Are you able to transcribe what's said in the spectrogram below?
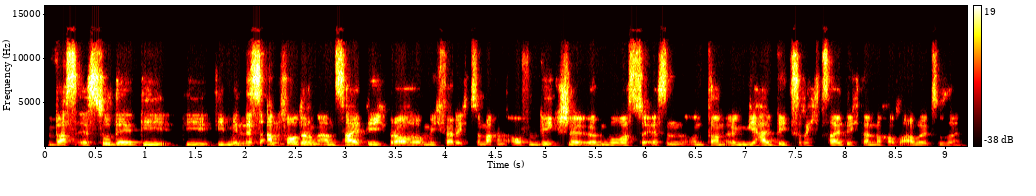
was ist so der, die, die, die Mindestanforderung an Zeit, die ich brauche, um mich fertig zu machen, auf dem Weg schnell irgendwo was zu essen und dann irgendwie halbwegs rechtzeitig dann noch auf Arbeit zu sein?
